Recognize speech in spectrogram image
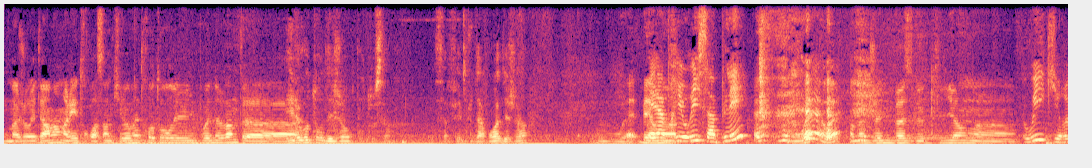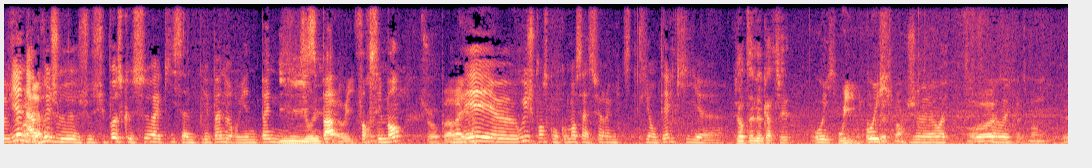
majoritairement, allez, 300 km autour du point de vente. euh, Et le retour des gens pour tout ça Ça fait plus d'un mois déjà. Ouais, ben, Et on a a- priori, ça plaît. ouais, ouais, on a déjà une base de clients. euh, Oui, qui reviennent. Qui reviennent. Après, je, je suppose que ceux à qui ça ne plaît pas ne reviennent pas, ne disent oui. pas, Ah oui. forcément. Toujours pareil. hein. Mais euh, oui, je pense qu'on commence à se faire une petite clientèle qui. euh, Clientèle de quartier oui, Oui, oui. complètement. Je, ouais. Ouais, ouais. complètement. Euh,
